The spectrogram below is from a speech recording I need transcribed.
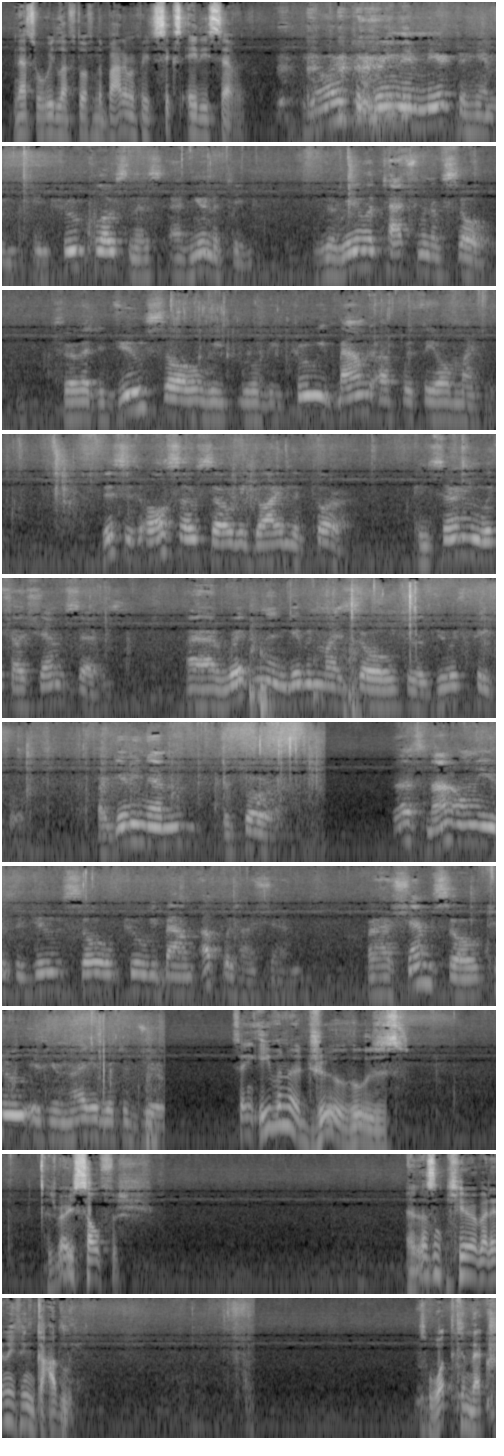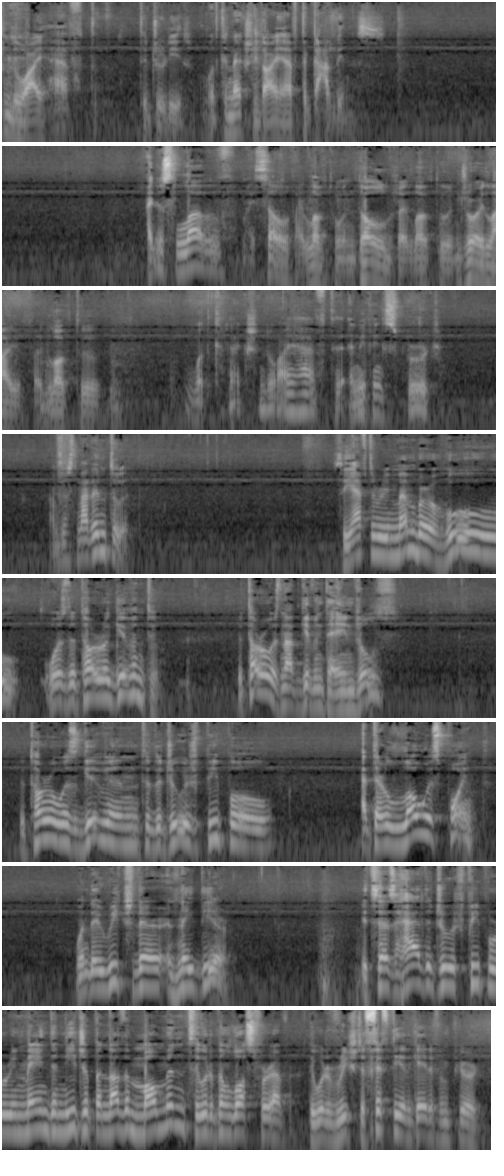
And that's what we left off in the bottom of page 687. In order to bring them near to Him in true closeness and unity, the real attachment of soul so that the Jew's soul will be truly bound up with the Almighty. This is also so regarding the Torah, concerning which Hashem says, I have written and given my soul to the Jewish people by giving them the Torah. Thus, not only is the Jew's soul truly bound up with Hashem, but Hashem's soul too is united with the Jew. Saying even a Jew who's is very selfish and doesn't care about anything godly. So, what connection do I have to, to Judaism? What connection do I have to godliness? I just love myself. I love to indulge. I love to enjoy life. I love to. What connection do I have to anything spiritual? I'm just not into it. So you have to remember who was the Torah given to? The Torah was not given to angels. The Torah was given to the Jewish people at their lowest point when they reached their nadir. It says, had the Jewish people remained in Egypt another moment, they would have been lost forever. They would have reached the 50th gate of impurity.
